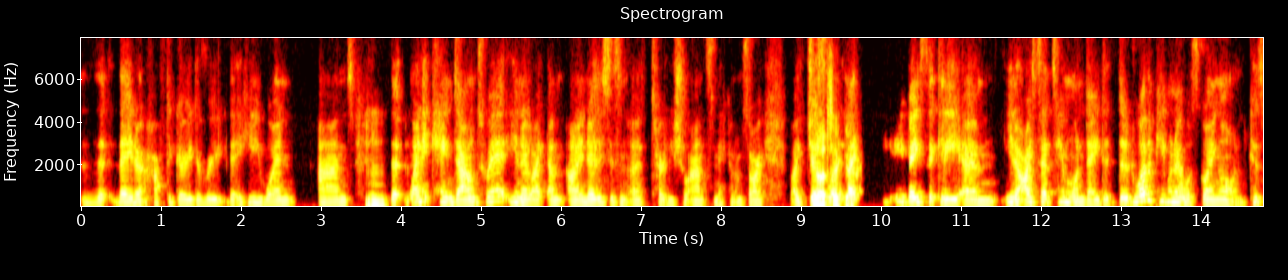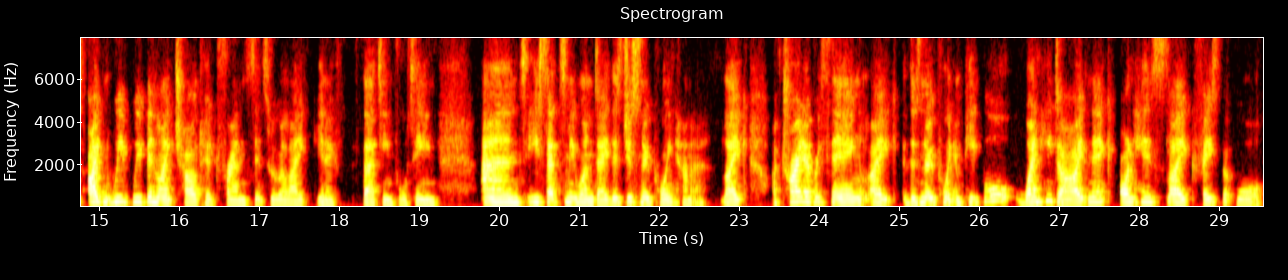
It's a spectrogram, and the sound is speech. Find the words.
that they don't have to go the route that he went and mm. that when it came down to it you know like and i know this isn't a totally short answer nick and i'm sorry but i just no, want, okay. like he basically um you know i said to him one day do, do other people know what's going on because i we've, we've been like childhood friends since we were like you know 13 14 and he said to me one day there's just no point hannah. Like i've tried everything. Like there's no point in people. When he died nick on his like facebook wall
